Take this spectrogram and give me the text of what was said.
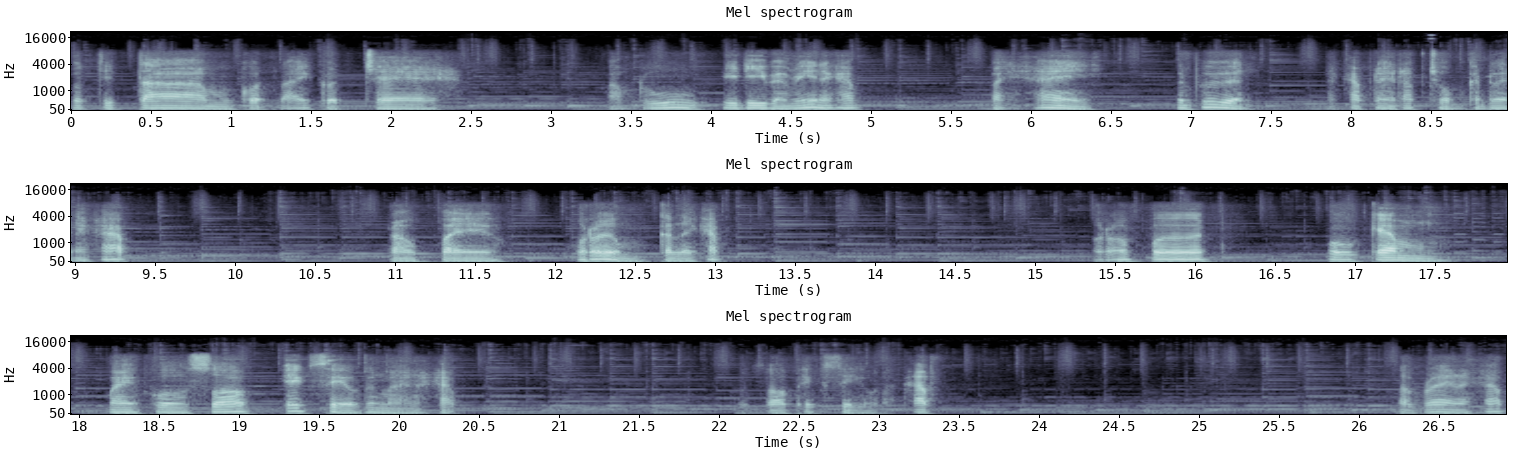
กดติดตามกดไลค์กดแชร์ความรู้ดีๆแบบนี้นะครับ ไปให้เพื่อนๆนะครับได้รับชมกันด้วยนะครับ เราไปเริ่มกันเลยครับเราเปิดโปรแกรม Microsoft Excel ขึ้นมานะครับ Microsoft Excel นะครับลำแรกนะครับ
